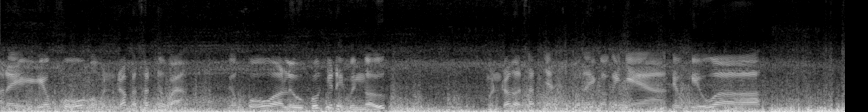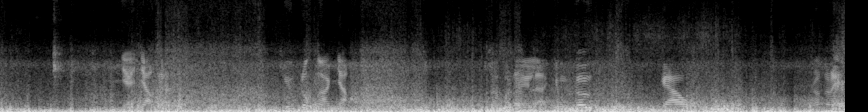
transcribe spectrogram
đó đây cái góc phố mà mình rất là thích các bạn góc phố ờ, Lưu Phước với Đại Nguyên Ngữ. Mình rất là thích nha. Có thể có cái nhà theo kiểu uh, nhà Nhật á. kiến trúc ờ, Nhật. Và bên đây là chung cư cao. Rất là đẹp.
